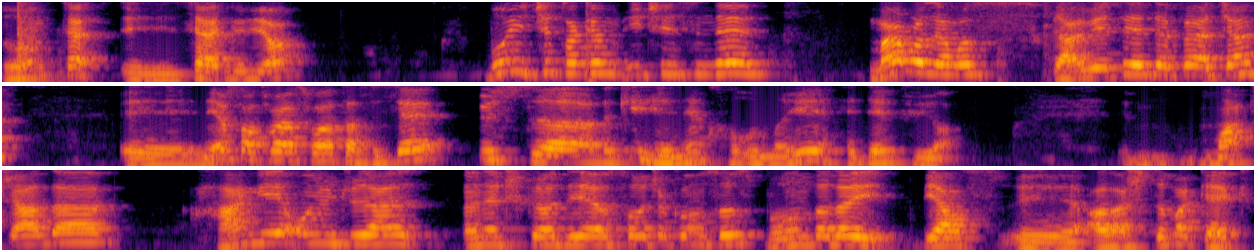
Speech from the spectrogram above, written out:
durum te, e, sergiliyor. Bu iki takım içerisinde Marlborough Devils galibiyeti hedeflerken e, New South Wales Waratahs ise üst sıradaki yerini kovulmayı hedefliyor. Maçlarda hangi oyuncular öne çıkıyor diye soracak olursanız bunda da biraz e, araştırmak gerek.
